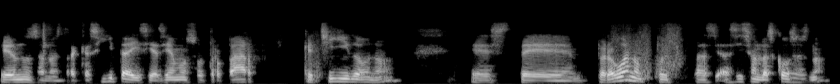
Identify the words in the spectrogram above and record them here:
irnos a nuestra casita y si hacíamos otro par, qué chido, ¿no? Este, pero bueno, pues así, son las cosas, ¿no?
